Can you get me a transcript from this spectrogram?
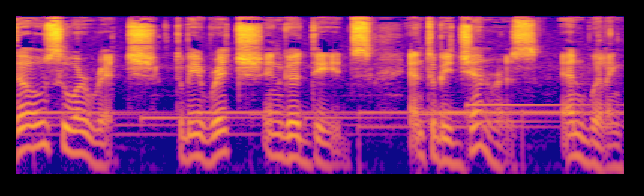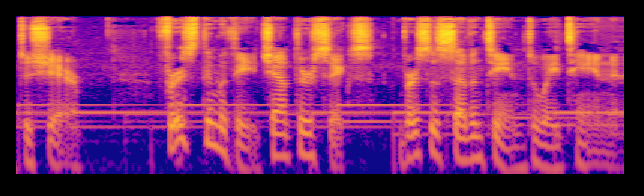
those who are rich to be rich in good deeds and to be generous and willing to share. 1 Timothy chapter 6 verses 17 to 18.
